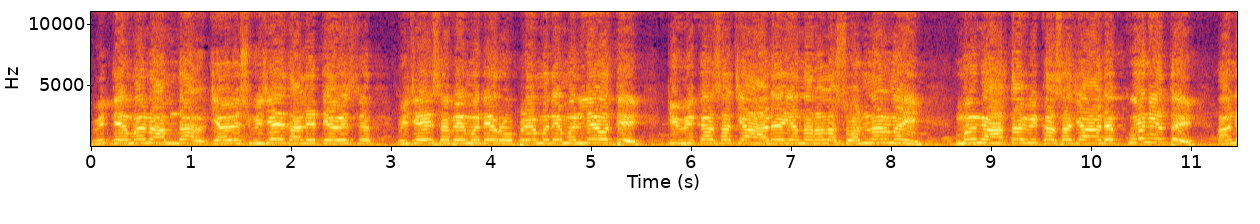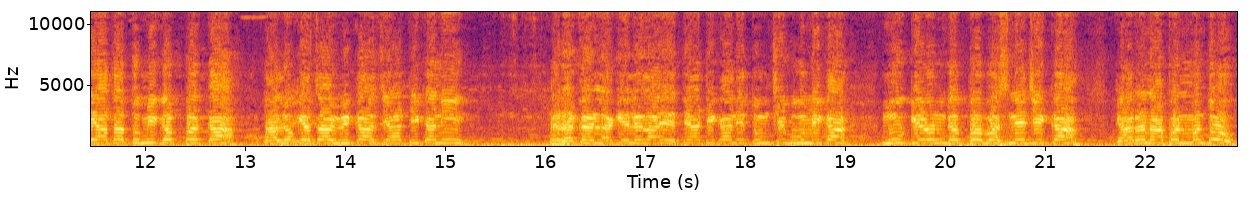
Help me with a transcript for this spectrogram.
विद्यमान आमदार ज्यावेळेस विजय झाले त्यावेळेस विजय सभेमध्ये रोपड्यामध्ये म्हणले होते की विकासाच्या आड येणाऱ्याला सोडणार नाही. मग आता विकासाच्या आड कोण येतंय? आणि आता तुम्ही गप्प का? तालुक्याचा विकास ज्या ठिकाणी रखडला गेलेला आहे त्या ठिकाणी तुमची भूमिका मूग घेऊन गप्प बसण्याची का? कारण आपण म्हणतो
